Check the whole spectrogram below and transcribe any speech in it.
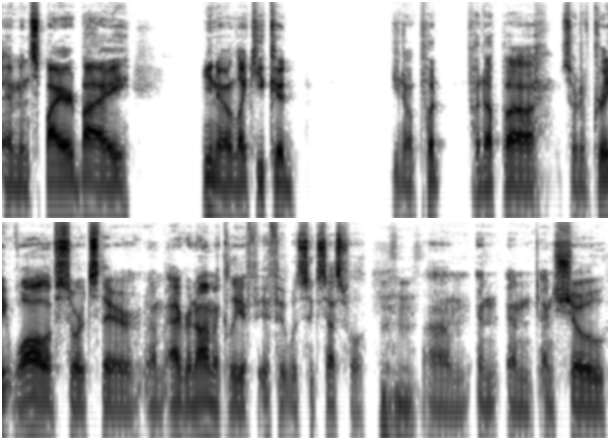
am inspired by, you know, like you could, you know, put put up a sort of great wall of sorts there, um, agronomically, if if it was successful, Mhm. um, and and and show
